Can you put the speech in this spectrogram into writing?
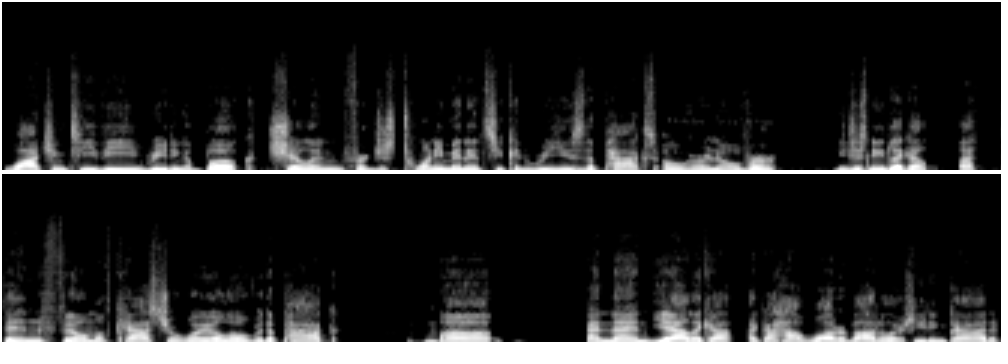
watching TV, reading a book, chilling for just 20 minutes. You can reuse the packs over and over. You just need like a, a thin film of castor oil over the pack. Mhm. Uh, and then yeah, like a like a hot water bottle or heating pad.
